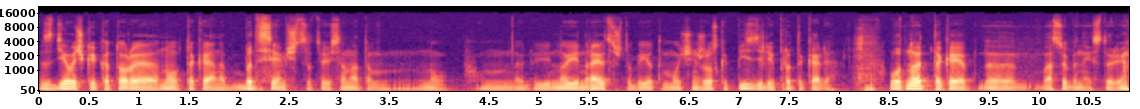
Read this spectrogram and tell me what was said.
с девочкой, которая, ну, такая, она БДСМщица, то есть она там, ну, но ей нравится, чтобы ее там очень жестко пиздили и протыкали. Вот, но это такая э, особенная история.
